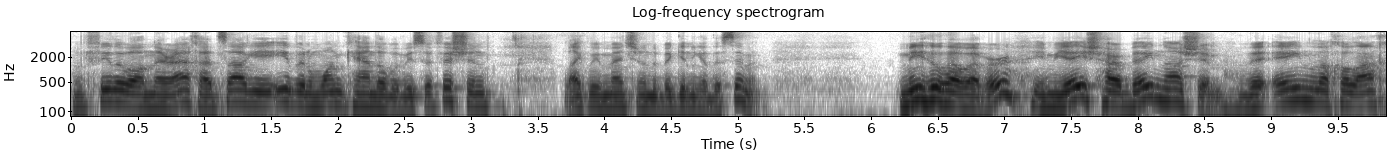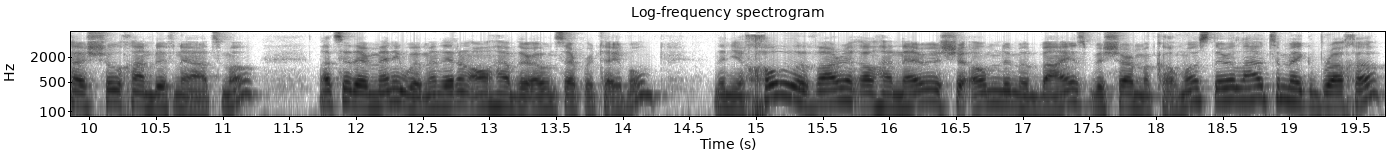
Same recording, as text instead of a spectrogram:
Even one candle would be sufficient, like we mentioned in the beginning of the simon. Mihu, however, im yesh harbe nashim ve'ein lachol shulchan bifnei atzmo. Let's say there are many women; they don't all have their own separate table. Then yechol levarich al haneres she'omdim b'shar makomos. They're allowed to make bracha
